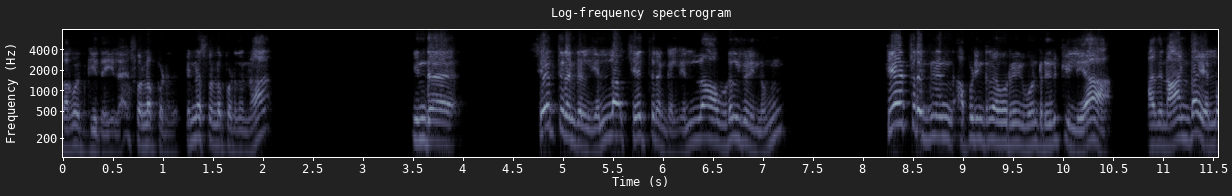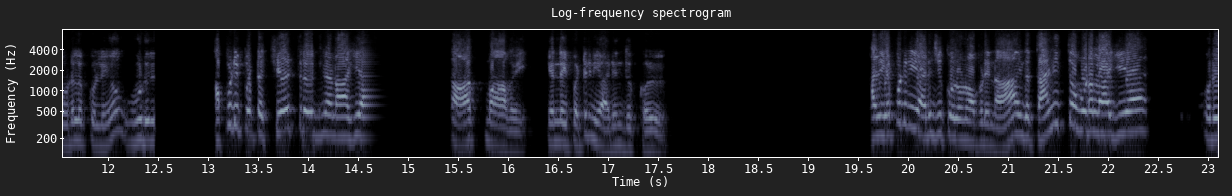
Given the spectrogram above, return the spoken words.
பகவத்கீதையில சொல்லப்படுது. என்ன சொல்லப்படுதுன்னா இந்த சேத்திரங்கள் எல்லா சேத்திரங்கள் எல்லா உடல்களிலும் சேத்திரஜன் அப்படின்ற ஒரு ஒன்று இருக்கு இல்லையா? அது நான் தான் எல்லா உடலுக்குள்ளேயும் ஊடு அப்படிப்பட்ட சேத்திரஜனாகிய ஆத்மாவை என்னை பற்றி நீ அறிந்து கொள். அது எப்படி நீ அறிஞ்சு கொள்ளணும் அப்படின்னா இந்த தனித்த உடலாகிய ஒரு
